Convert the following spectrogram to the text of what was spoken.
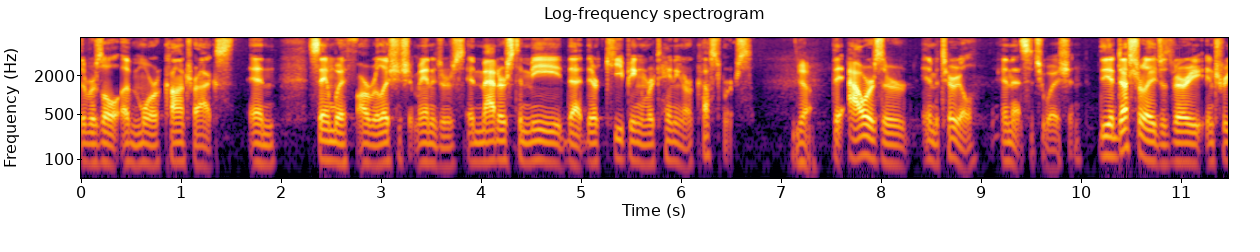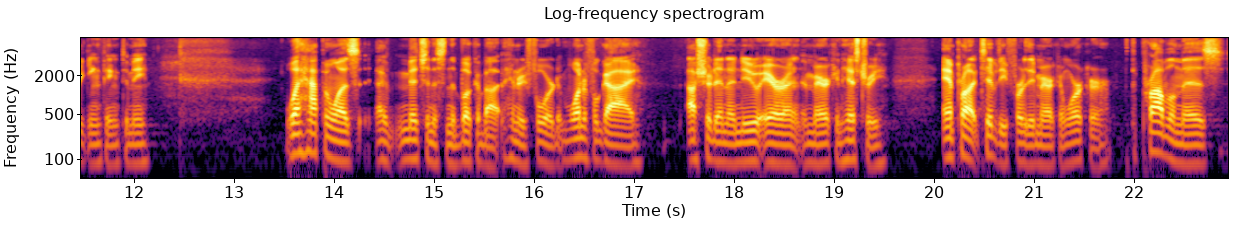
the result of more contracts. And same with our relationship managers. It matters to me that they're keeping and retaining our customers. Yeah. The hours are immaterial in that situation. The industrial age is a very intriguing thing to me. What happened was, I mentioned this in the book about Henry Ford, a wonderful guy, ushered in a new era in American history and productivity for the American worker. The problem is,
